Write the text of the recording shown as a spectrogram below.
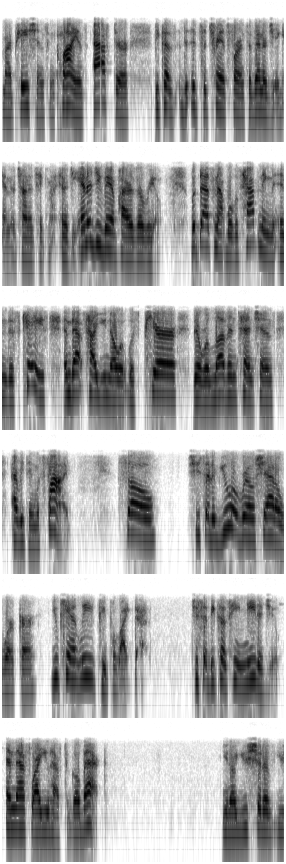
my patients and clients after because it's a transference of energy again. They're trying to take my energy. Energy vampires are real. But that's not what was happening in this case, and that's how you know it was pure. There were love intentions. Everything was fine. So she said, if you're a real shadow worker, you can't leave people like that. She said, because he needed you, and that's why you have to go back. You know, you should have you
